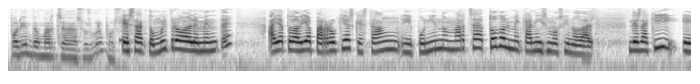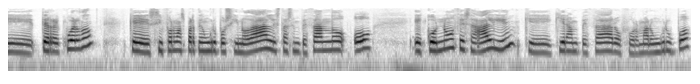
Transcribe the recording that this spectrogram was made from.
poniendo en marcha sus grupos. Exacto, muy probablemente haya todavía parroquias que están eh, poniendo en marcha todo el mecanismo sinodal. Desde aquí eh, te recuerdo que si formas parte de un grupo sinodal, estás empezando o eh, conoces a alguien que quiera empezar o formar un grupo,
